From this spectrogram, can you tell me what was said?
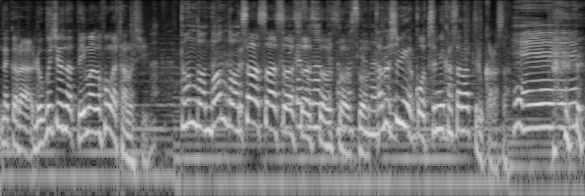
だから60になって今の方が楽しい。どんどんどんどんそうそうそうそうそうそう。そう楽しみがこう積み重なってるからさ。へえ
